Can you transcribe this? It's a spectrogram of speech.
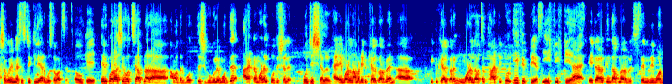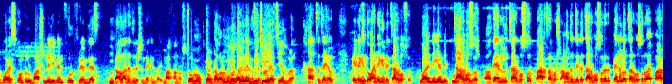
আশা করি মেসেজটি ক্লিয়ার বুঝতে পারছেন। ওকে এরপর আসে হচ্ছে আপনার আমাদের বত্রিশ গুগলের মধ্যে আরেকটা মডেল পঁচিশ সালের। পঁচিশ সালের। হ্যাঁ এই মডেল নাম্বারটা একটু খেয়াল করবেন একটু খেয়াল করেন মডেলটা হচ্ছে thirty two E fifty S E fifty হ্যাঁ এটা কিন্তু আপনার same remote voice control version eleven full frameless colour resolution দেখেন ভাই মাথা নষ্ট। চমৎকার কালার মনে হচ্ছে। বিচেই আছি আমরা। আচ্ছা যাই হোক এটা কিন্তু ওয়ারেন্টি গ্যারান্টি বছর। ওয়ারেন্টি গ্যারান্টি বছর। প্যানেল বছর পার চার বছর। আমাদের যেটা বছরের প্যানেলও বছর হয় পার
